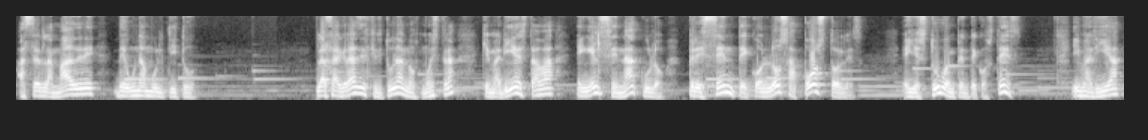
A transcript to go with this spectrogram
a ser la madre de una multitud. La Sagrada Escritura nos muestra que María estaba en el cenáculo, presente con los apóstoles. Ella estuvo en Pentecostés. Y María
